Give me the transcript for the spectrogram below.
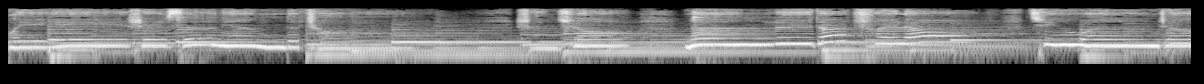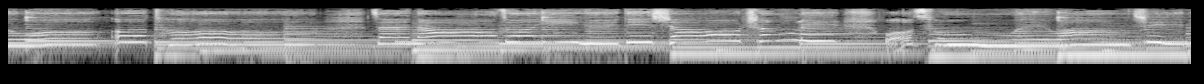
回忆是思念的愁。深秋嫩绿的垂柳，亲吻着我额头，在那座阴雨的小城里。我从未忘记你，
